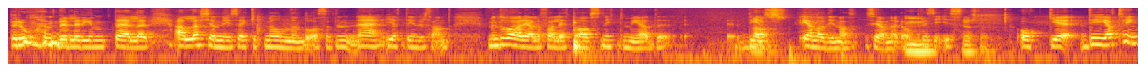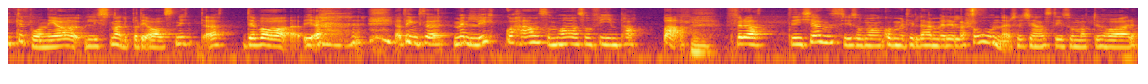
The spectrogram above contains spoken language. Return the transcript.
beroende eller inte. Eller, alla känner ju säkert någon ändå. Så att, nej, jätteintressant. Men då var det i alla fall ett avsnitt med din, Nas. en av dina söner då, Mm, precis. Det. Och eh, det jag tänkte på när jag lyssnade på det avsnittet, det var... Jag, jag tänkte så här, men lycko han som har en så fin pappa. Mm. För att det känns ju som om man kommer till det här med relationer så känns det ju som att du har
